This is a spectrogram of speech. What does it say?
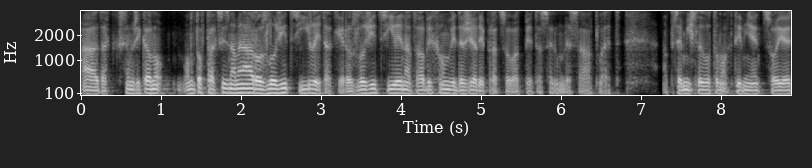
A tak jsem říkal, no ono to v praxi znamená rozložit cíly, taky rozložit cíly na to, abychom vydrželi pracovat 75 let a přemýšlet o tom aktivně, co je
